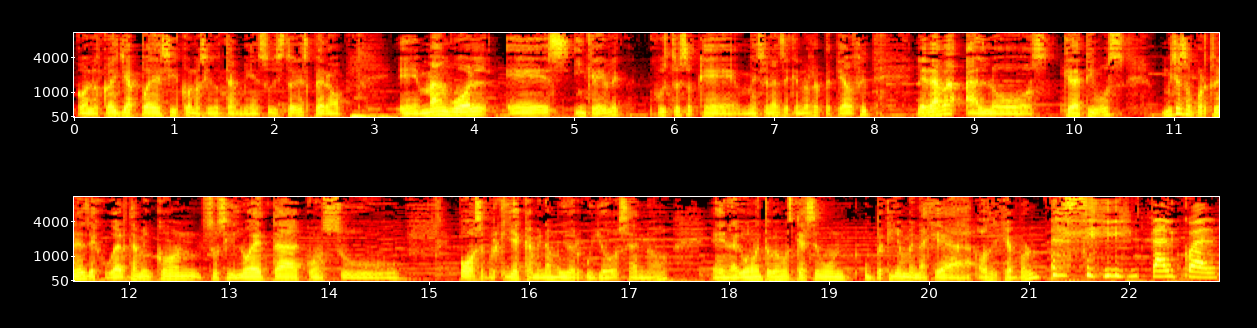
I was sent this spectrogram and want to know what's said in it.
con los cuales ya puedes ir conociendo también sus historias, pero eh, Manwall es increíble, justo eso que mencionas de que no repetía outfit, le daba a los creativos muchas oportunidades de jugar también con su silueta, con su pose porque ella camina muy orgullosa, ¿no? En algún momento vemos que hace un, un pequeño homenaje a Audrey Hepburn. Sí, tal cual.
